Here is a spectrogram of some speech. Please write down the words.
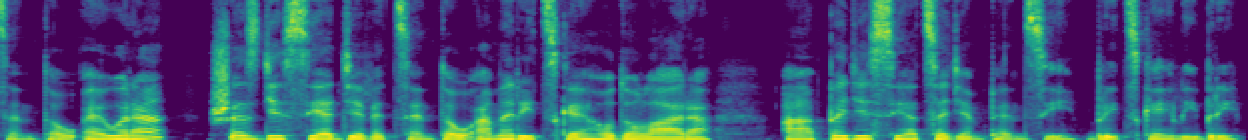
centov eura, 69 centov amerického dolára a 57 pencí britskej libry.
